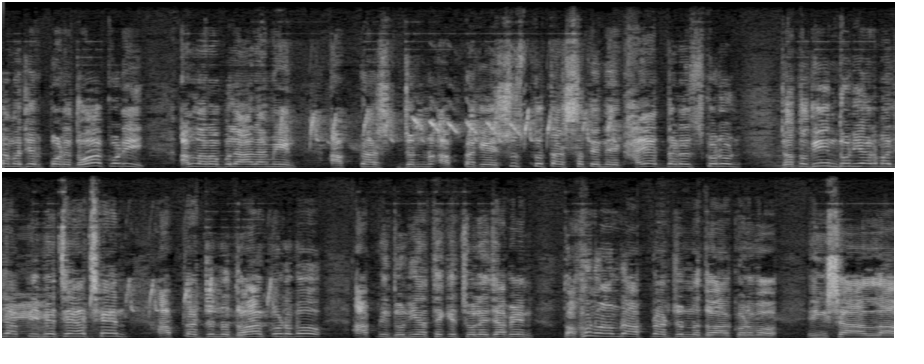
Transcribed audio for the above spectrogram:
নামাজের পরে দোয়া করি, আল্লাহ রাবুল আলমিন আপনার জন্য, আপনাকে সুস্থতার সাথে নেক হায়াত দারাজ করুন। যতদিন দুনিয়ার মাঝে আপনি বেঁচে আছেন, আপনার জন্য দোয়া করব। আপনি দুনিয়া থেকে চলে যাবেন, তখনও আমরা আপনার জন্য দোয়া করব ইনশা ইনশাআল্লাহ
